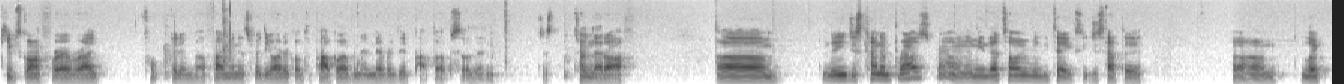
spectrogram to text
keeps going forever. I waited about five minutes for the article to pop up and it never did pop up so then just turn that off. Um, and then you just kind of browse around. I mean, that's all it really takes. You just have to um, look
